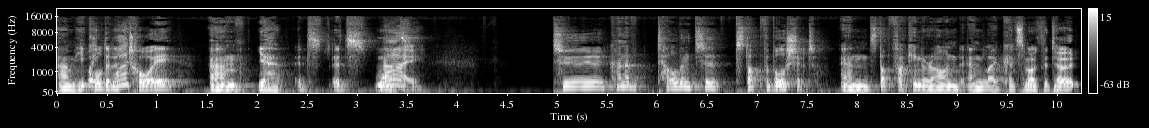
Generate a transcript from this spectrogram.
Um, he Wait, called it what? a toy. Um, yeah, it's it's nuts. why to kind of tell them to stop the bullshit and stop fucking around and like and smoke the toad.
